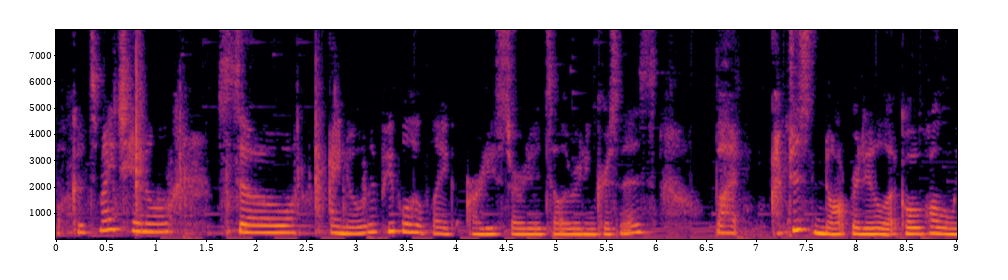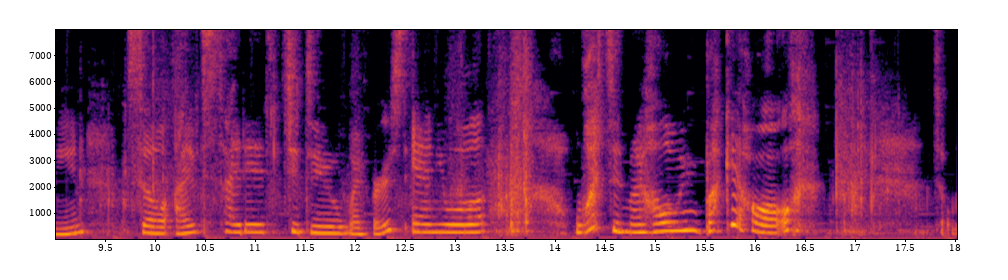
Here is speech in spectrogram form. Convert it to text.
welcome to my channel. So I know that people have like already started celebrating Christmas, but I'm just not ready to let go of Halloween. So I've decided to do my first annual What's in my Halloween bucket haul? So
